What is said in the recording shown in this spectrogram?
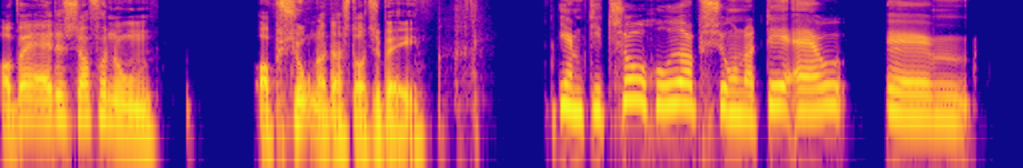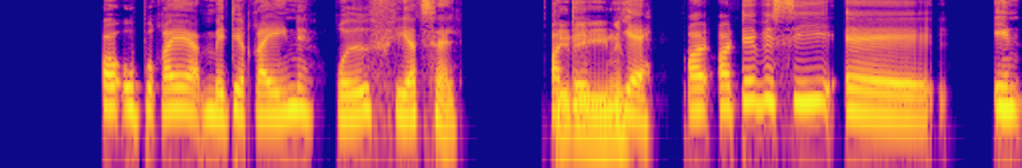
og hvad er det så for nogle optioner, der står tilbage? Jamen, de to hovedoptioner, det er jo øh, at operere med det rene røde flertal. Og det er det, det ene. Ja, og, og det vil sige øh, en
